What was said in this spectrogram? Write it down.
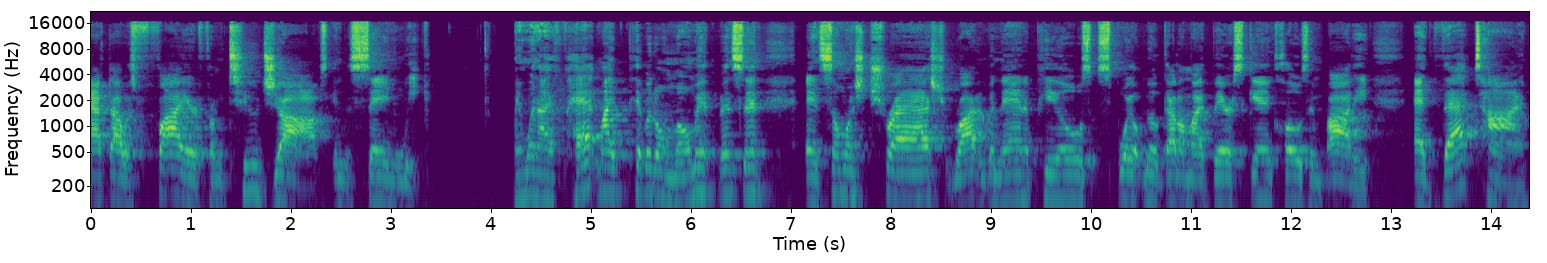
after I was fired from two jobs in the same week. And when I've had my pivotal moment, Vincent, and someone's trash, rotten banana peels, spoiled milk got on my bare skin, clothes, and body, at that time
